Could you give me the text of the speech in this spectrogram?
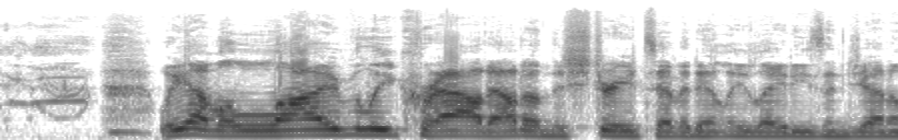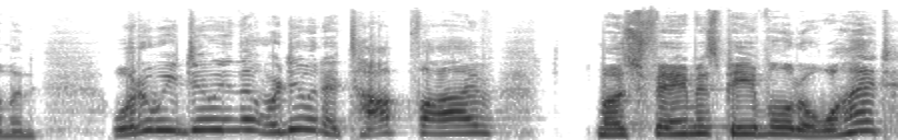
we have a lively crowd out on the streets, evidently, ladies and gentlemen. What are we doing though? We're doing a top five most famous people to what?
